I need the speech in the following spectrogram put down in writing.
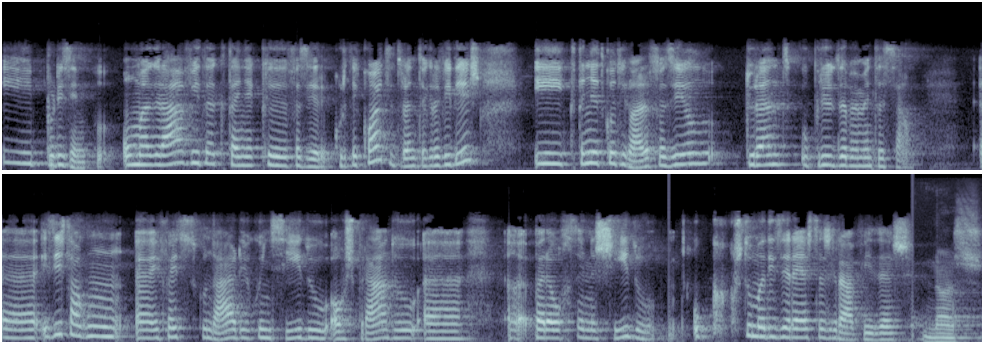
E, por exemplo, uma grávida que tenha que fazer corticoide durante a gravidez e que tenha de continuar a fazê-lo durante o período de amamentação. Uh, existe algum uh, efeito secundário conhecido ou esperado uh, para o recém-nascido? O que costuma dizer a estas grávidas? Nós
